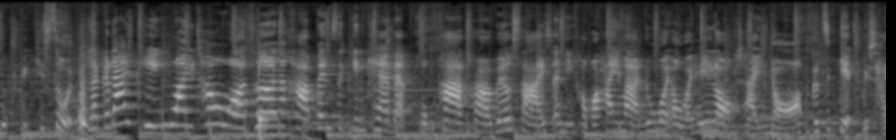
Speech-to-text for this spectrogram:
ปุกปิกที่สุด แล้วก็ได้พิง k ์ Vital Water นะคะ เป็นสกินแคร์แบบพกพา Travel Size อันนี้เขาก็ให้มาด้วยเอาไว้ให้ลองใช้เนาะก็จะเก็บไปใช้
